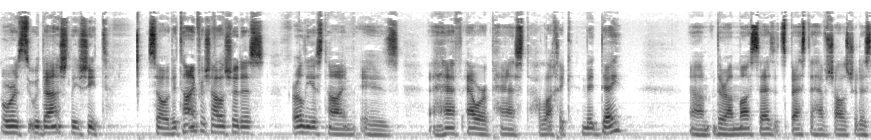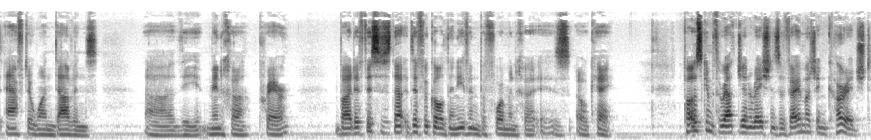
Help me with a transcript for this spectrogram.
or Su'udah Shlishit. So the time for Shalosh earliest time is a half hour past halachic midday. Um, the Ramah says it's best to have Shalosh after one davens uh, the mincha prayer. But if this is difficult, then even before mincha is okay. Poskim throughout generations have very much encouraged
